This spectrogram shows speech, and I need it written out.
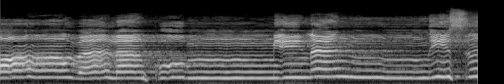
طاب لكم من النساء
